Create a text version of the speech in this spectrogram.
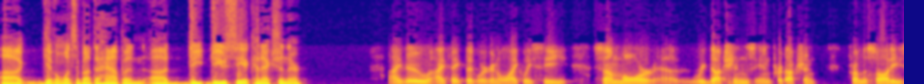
Uh, given what's about to happen. Uh, do, do you see a connection there? I do. I think that we're going to likely see some more uh, reductions in production from the Saudis.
